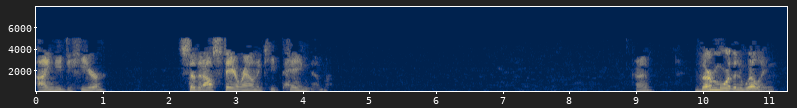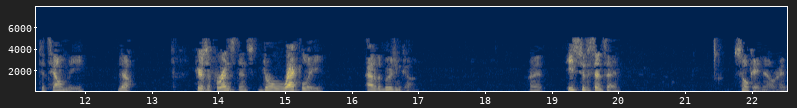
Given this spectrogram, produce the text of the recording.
I need to hear so that I'll stay around and keep paying them. Okay? They're more than willing to tell me no. Here's a for instance directly out of the Bujinkan. Right? Ishizuka Sensei, Soke now, right?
